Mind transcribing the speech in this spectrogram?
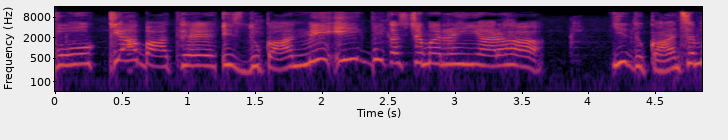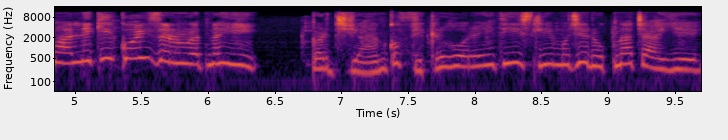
ओफो क्या बात है? इस दुकान में एक भी कस्टमर नहीं आ रहा। ये दुकान संभालने की कोई ज़रूरत नहीं। पर जियान को फ़िक्र हो रही थी इसलिए मुझे रुकना चाहिए।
